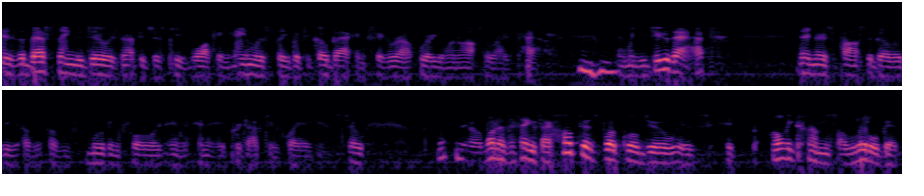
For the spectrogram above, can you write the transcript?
is the best thing to do is not to just keep walking aimlessly, but to go back and figure out where you went off the right path. Mm-hmm. And when you do that, then there's a possibility of, of moving forward in, in a productive way again. So, one of the things I hope this book will do is it only comes a little bit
